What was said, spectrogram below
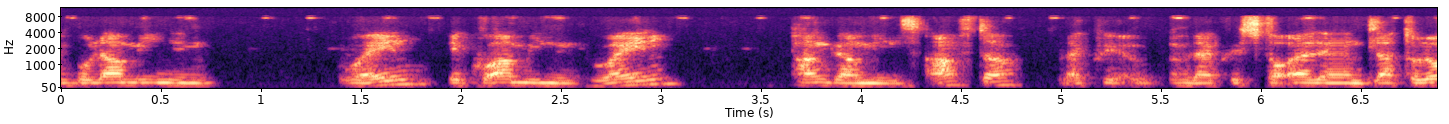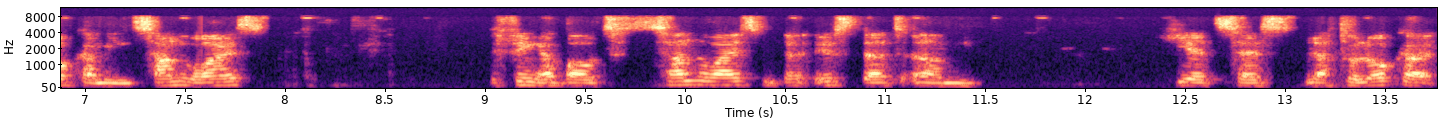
Ebola meaning rain, equa meaning rain, panga means after, like we like we saw earlier, and latoloka means sunrise. The thing about sunrise is that um, here it says latoloka,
